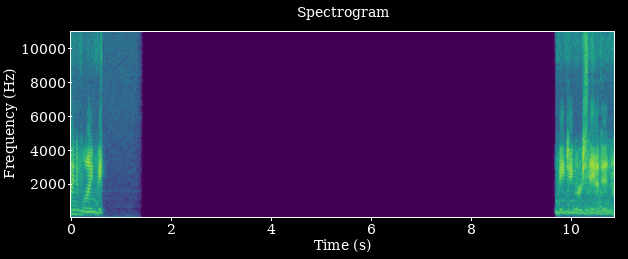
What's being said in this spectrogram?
Kind of line. Be- Beijingers stand in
